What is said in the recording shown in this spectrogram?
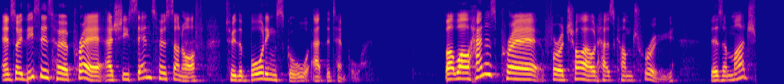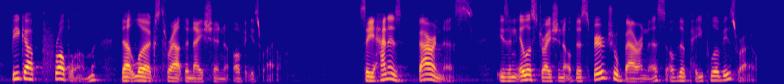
And so, this is her prayer as she sends her son off to the boarding school at the temple. But while Hannah's prayer for a child has come true, there's a much bigger problem that lurks throughout the nation of Israel. See, Hannah's barrenness is an illustration of the spiritual barrenness of the people of Israel.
